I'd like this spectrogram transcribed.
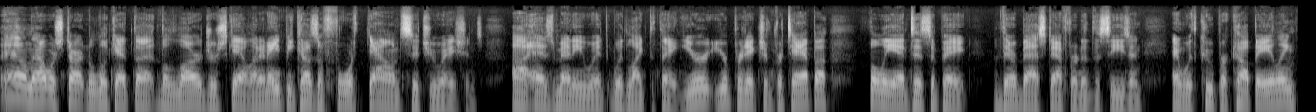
Well, now we're starting to look at the the larger scale, and it ain't because of fourth down situations, uh, as many would, would like to think. Your your prediction for Tampa fully anticipate their best effort of the season. And with Cooper Kupp ailing,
